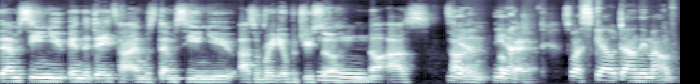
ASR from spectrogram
them seeing you in the daytime was them seeing you as a radio producer, mm. not as talent. Yeah, yeah. Okay. So I scaled down the amount of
